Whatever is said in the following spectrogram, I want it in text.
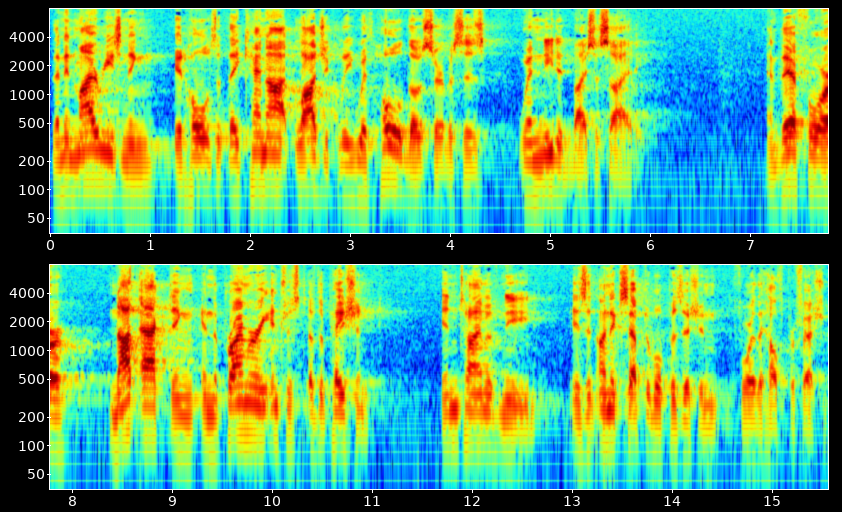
then in my reasoning, it holds that they cannot logically withhold those services when needed by society. And therefore, not acting in the primary interest of the patient in time of need is an unacceptable position for the health profession.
